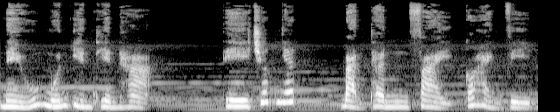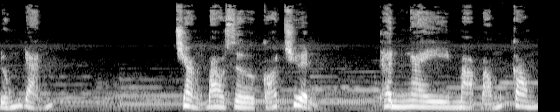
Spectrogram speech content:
nếu muốn yên thiên hạ, thì trước nhất bản thân phải có hành vi đúng đắn. Chẳng bao giờ có chuyện thần ngay mà bóng cong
